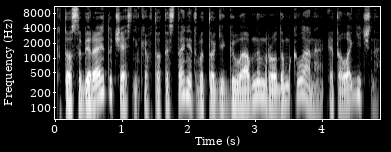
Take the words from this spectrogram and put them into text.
Кто собирает участников, тот и станет в итоге главным родом клана, это логично.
